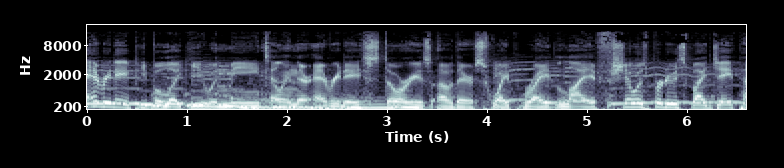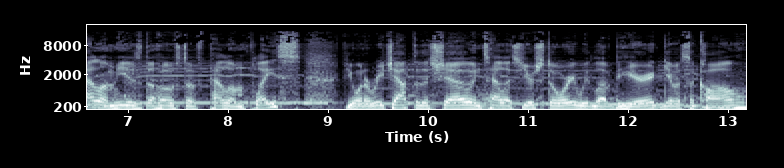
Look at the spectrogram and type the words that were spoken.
everyday people like you and me telling their everyday stories of their swipe right life. Show is produced by Jay Pelham. He is the host of Pelham Place. If you want to reach out to the show and tell us your story, we'd love to hear it. Give us a call.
